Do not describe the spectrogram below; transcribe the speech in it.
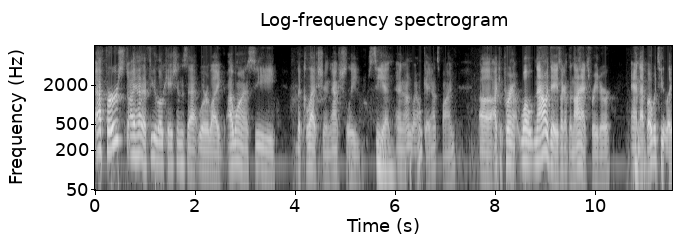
at first, I had a few locations that were like, I want to see the collection, actually see it, and I'm like, okay, that's fine. Uh, I can print. out- Well, nowadays I got the Nayax reader, and that Boba Tea la-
